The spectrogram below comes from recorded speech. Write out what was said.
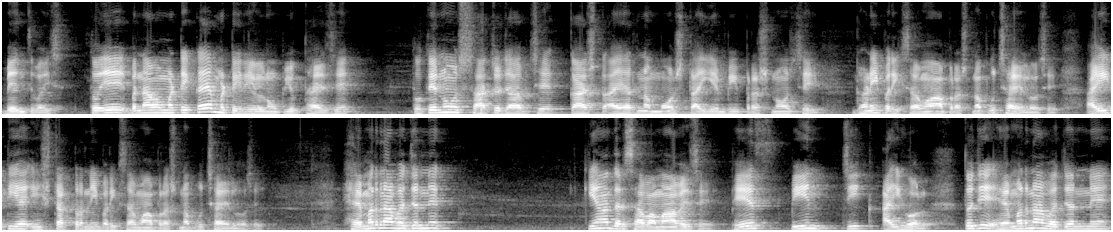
બેન્ચ વાઇઝ તો એ બનાવવા માટે કયા મટીરિયલનો ઉપયોગ થાય છે? તો તેનો સાચો જવાબ છે કાસ્ટ આયરના મોસ્ટ આઈએમપી પ્રશ્નો છે. ઘણી પરીક્ષામાં આ પ્રશ્ન પૂછાયેલો છે. આઈટીઆઈ ઇન્સ્ટ્રક્ટરની પરીક્ષામાં આ પ્રશ્ન પૂછાયેલો છે. હેમરના વજનને ક્યાં દર્શાવવામાં આવે છે? Face pin cheek, eye hole. તો જે હેમરના વજનને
